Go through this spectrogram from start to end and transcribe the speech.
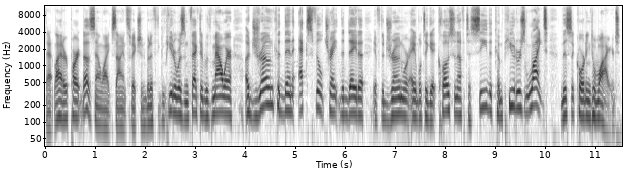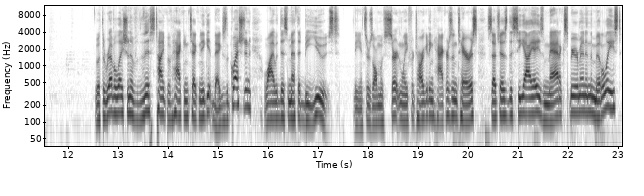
That latter part does sound like science fiction, but if the computer was infected with malware, a drone could then exfiltrate the data if the drone were able to get close enough to see the computer's light. This, according to Wired. With the revelation of this type of hacking technique, it begs the question why would this method be used? The answer is almost certainly for targeting hackers and terrorists, such as the CIA's mad experiment in the Middle East,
